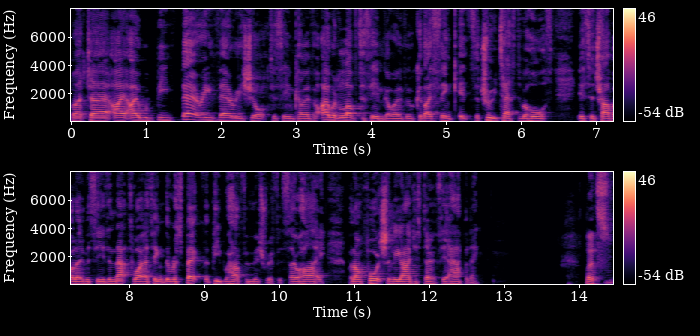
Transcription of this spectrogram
But uh, I, I, would be very, very shocked to see him come over. I would love to see him go over because I think it's a true test of a horse is to travel overseas. And that's why I think the respect that people have for Mishriff is so high. But unfortunately, I just don't see it happening. Let's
